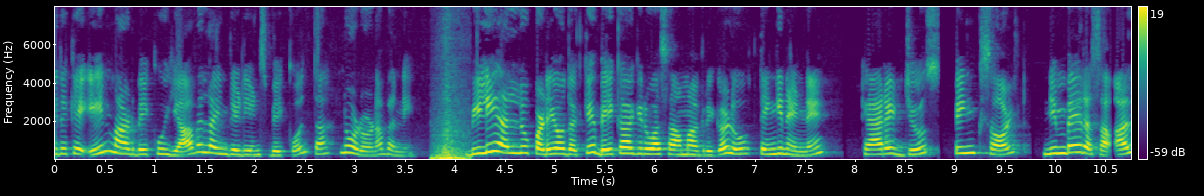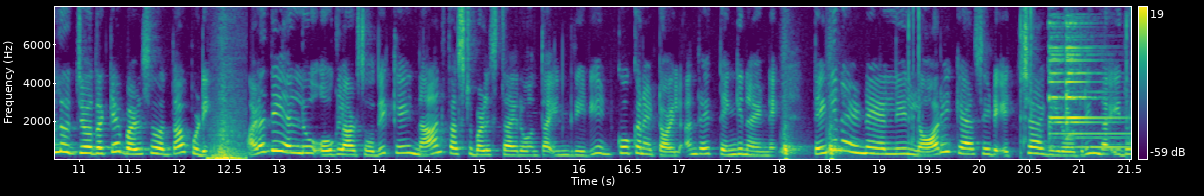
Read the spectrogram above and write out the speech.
ಇದಕ್ಕೆ ಏನು ಮಾಡಬೇಕು? ಯಾವೆಲ್ಲ ಇಂಗ್ರೀಡಿಯೆಂಟ್ಸ್ ಬೇಕು ಅಂತ ನೋಡೋಣ ಬನ್ನಿ. ಬಿಳಿ ಹಲ್ಲು ಪಡೆಯೋದಕ್ಕೆ ಬೇಕಾಗಿರುವ ಸಾಮಗ್ರಿಗಳು ತೆಂಗಿನೆಣ್ಣೆ ಕ್ಯಾರೆಟ್ ಜ್ಯೂಸ್ ಪಿಂಕ್ ಸಾಲ್ಟ್ ನಿಂಬೆ ರಸ. ಹಲ್ಲು ಉಜ್ಜೋದಕ್ಕೆ ಬಳಸುವಂತ ಪುಡಿ. ಹಳದಿ ಹಲ್ಲು ಹೋಗ್ಲಾಡ್ಸೋದಕ್ಕೆ ನಾನು ಫಸ್ಟ್ ಬಳಸ್ತಾ ಇರುವಂತ ಇಂಗ್ರೀಡಿಯೆಂಟ್ ಕೋಕೋನಟ್ ಆಯಿಲ್ ಅಂದ್ರೆ ತೆಂಗಿನ ಎಣ್ಣೆ. ತೆಂಗಿನ ಎಣ್ಣೆಯಲ್ಲಿ ಲಾರಿಕ್ ಆಸಿಡ್ ಹೆಚ್ಚಾಗಿರೋದ್ರಿಂದ ಇದು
